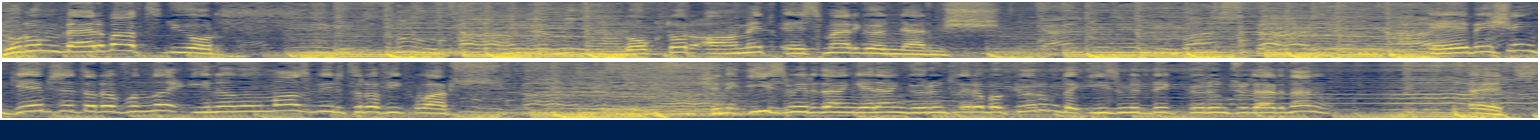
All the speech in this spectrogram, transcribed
Durum berbat diyor. Doktor Ahmet Esmer göndermiş. E5'in Gebze tarafında inanılmaz bir trafik var. Şimdi İzmir'den gelen görüntülere bakıyorum da İzmir'deki görüntülerden evet.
